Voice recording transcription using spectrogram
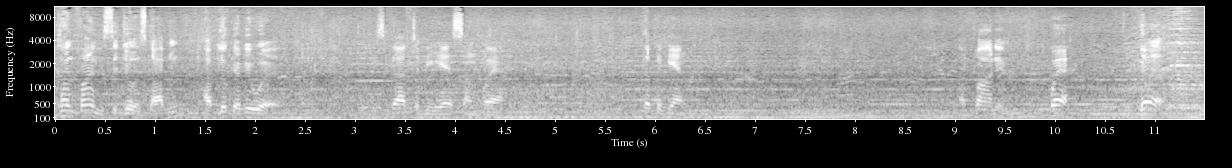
I can't find Mr. Jones, Captain. I've looked everywhere. He's got to be here somewhere. Look again. I found him. Where? There.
